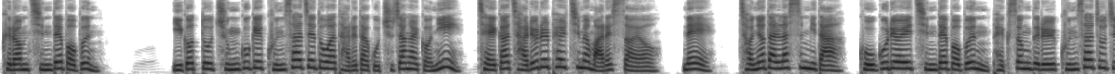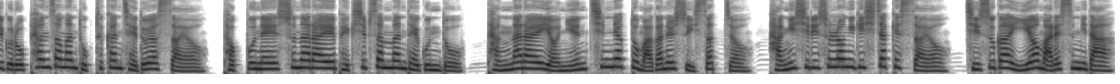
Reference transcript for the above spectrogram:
그럼 진대법은? 이것도 중국의 군사제도와 다르다고 주장할 거니? 제가 자료를 펼치며 말했어요. 네, 전혀 달랐습니다. 고구려의 진대법은 백성들을 군사조직으로 편성한 독특한 제도였어요. 덕분에 수나라의 113만 대군도 당나라의 연이은 침략도 막아낼 수 있었죠. 강의실이 술렁이기 시작했어요. 지수가 이어 말했습니다.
